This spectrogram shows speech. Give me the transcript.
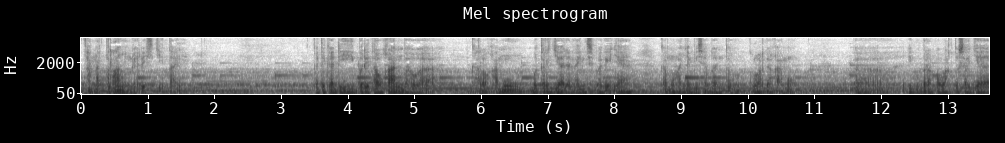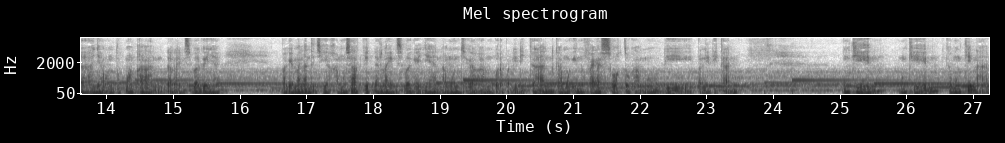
sangat terang dari cintanya. Ketika diberitahukan bahwa kalau kamu bekerja dan lain sebagainya kamu hanya bisa bantu keluarga kamu uh, di beberapa waktu saja hanya untuk makan dan lain sebagainya bagaimana nanti jika kamu sakit dan lain sebagainya. Namun jika kamu berpendidikan, kamu invest waktu kamu di pendidikan, mungkin, mungkin kemungkinan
